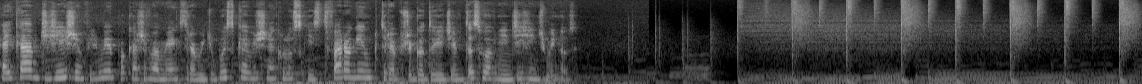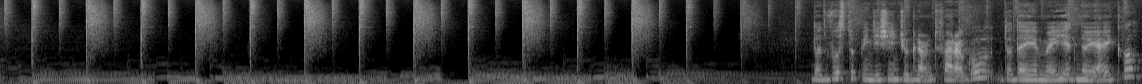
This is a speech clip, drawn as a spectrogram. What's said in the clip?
Hejka, w dzisiejszym filmie pokażę Wam jak zrobić błyskawiczne kluski z twarogiem, które przygotujecie w dosłownie 10 minut. Do 250 g twarogu dodajemy jedno jajko,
